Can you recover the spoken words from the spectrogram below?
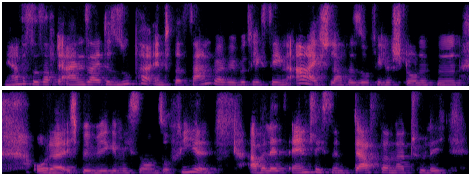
Ja, das ist auf der einen Seite super interessant, weil wir wirklich sehen, ah, ich schlafe so viele Stunden oder ich bewege mich so und so viel. Aber letztendlich sind das dann natürlich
